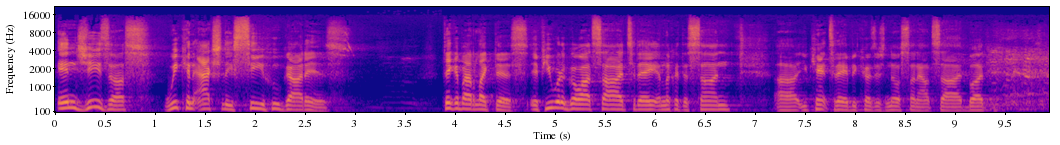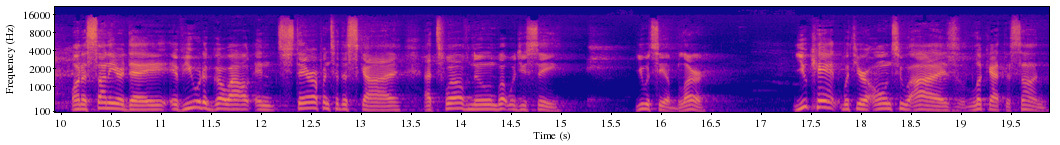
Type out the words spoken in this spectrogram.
in Jesus, we can actually see who God is. Think about it like this if you were to go outside today and look at the sun, uh, you can't today because there's no sun outside, but on a sunnier day, if you were to go out and stare up into the sky at 12 noon, what would you see? You would see a blur. You can't, with your own two eyes, look at the sun.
